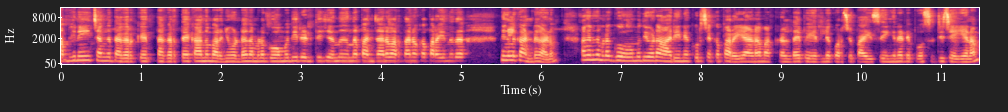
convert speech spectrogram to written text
അഭിനയിച്ചങ്ങ് തകർക്കെ തകർത്തേക്കാന്ന് പറഞ്ഞുകൊണ്ട് നമ്മുടെ ഗോമതിയുടെ അടുത്ത് ചെന്ന് നിന്ന് പഞ്ചാര വർത്താനമൊക്കെ പറയുന്നത് നിങ്ങൾ കണ്ടു കാണും. അങ്ങനെ നമ്മുടെ ഗോമതിയോട് ആര്യനെ കുറിച്ചൊക്കെ പറയുകയാണ്. മക്കളുടെ പേരിൽ കുറച്ച് പൈസ ഇങ്ങനെ ഡെപ്പോസിറ്റ് ചെയ്യണം.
